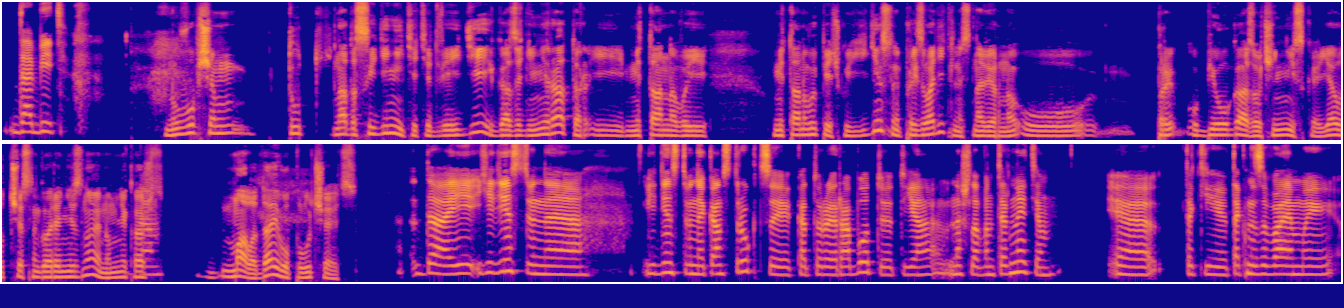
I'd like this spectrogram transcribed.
добить. Ну, в общем, тут надо соединить эти две идеи, газогенератор и метановый, метановую печку. Единственная производительность, наверное, у, у биогаза очень низкая. Я вот, честно говоря, не знаю, но мне кажется, да. мало, да, его получается? Да, и единственное, единственные конструкции, которые работают, я нашла в интернете, э, такие так называемые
